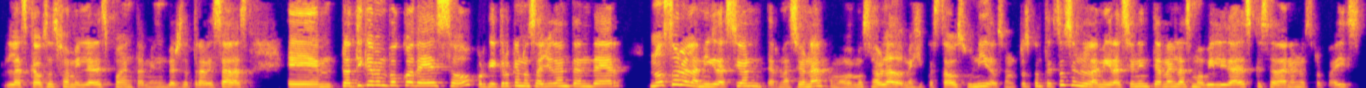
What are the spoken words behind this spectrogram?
las causas familiares pueden también verse atravesadas. Eh, platícame un poco de eso, porque creo que nos ayuda a entender no solo la migración internacional, como hemos hablado, México, Estados Unidos, en otros contextos, sino la migración interna y las movilidades que se dan en nuestro país.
